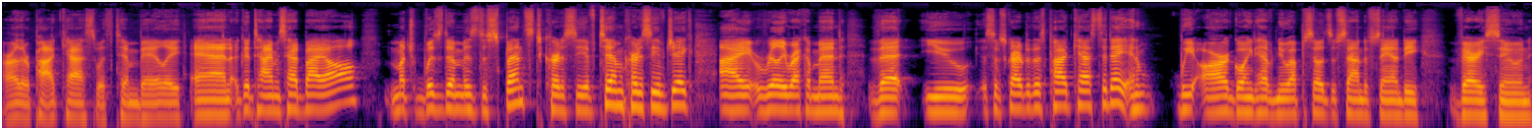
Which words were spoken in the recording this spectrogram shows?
our other podcast with Tim Bayly. And a good time is had by all. Much wisdom is dispensed, courtesy of Tim, courtesy of Jake. I really recommend that you subscribe to this podcast today. And we are going to have new episodes of Sound of Sanity very soon.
